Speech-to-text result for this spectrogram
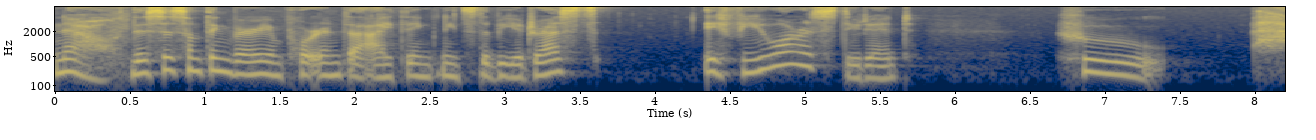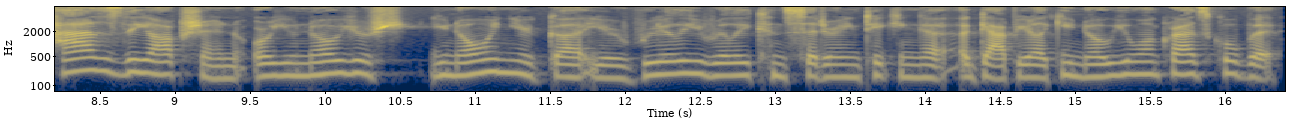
Now, this is something very important that I think needs to be addressed. If you are a student who has the option or you know you're you know in your gut you're really really considering taking a, a gap year like you know you want grad school but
